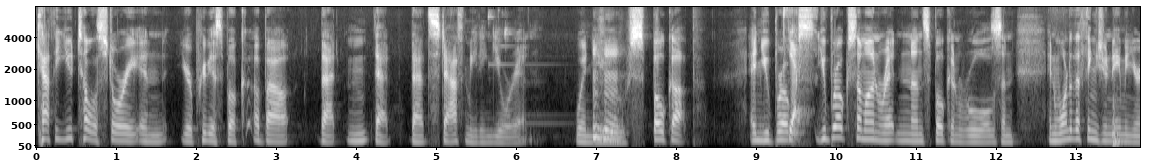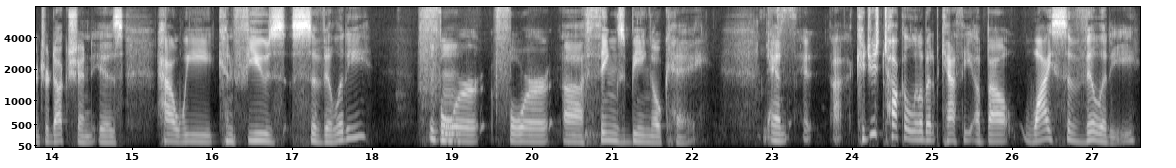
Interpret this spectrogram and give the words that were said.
Kathy, you tell a story in your previous book about that that that staff meeting you were in when you mm-hmm. spoke up and you broke yes. you broke some unwritten unspoken rules and and one of the things you name in your introduction is how we confuse civility for mm-hmm. for uh, things being okay yes. and uh, could you talk a little bit kathy about why civility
